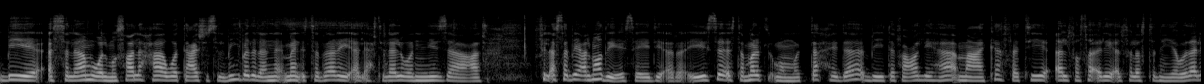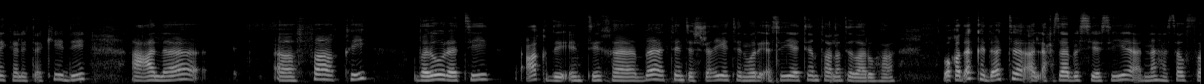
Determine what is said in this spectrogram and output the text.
بالسلام والمصالحة والتعايش السلمي بدلا من استمرار الاحتلال والنزاع. في الأسابيع الماضية سيدي الرئيس استمرت الأمم المتحدة بتفاعلها مع كافة الفصائل الفلسطينية وذلك للتأكيد على آفاق ضرورة عقد انتخابات تشريعية ورئاسية طال انتظارها. وقد أكدت الأحزاب السياسية أنها سوف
